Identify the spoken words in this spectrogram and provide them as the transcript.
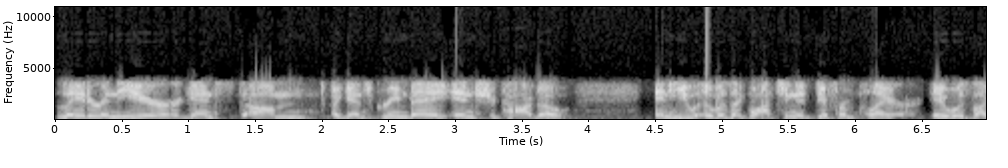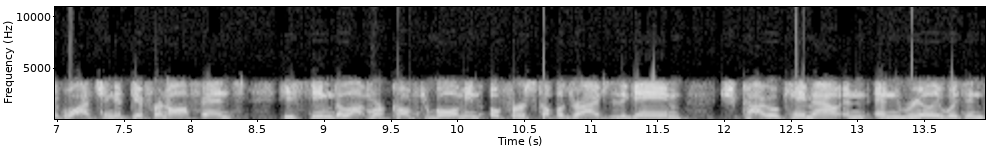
later in the year against um, against Green Bay in Chicago and he it was like watching a different player. It was like watching a different offense. He seemed a lot more comfortable. I mean, oh, first couple drives of the game, Chicago came out and and really was in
